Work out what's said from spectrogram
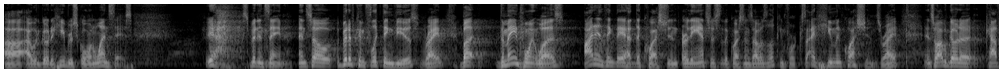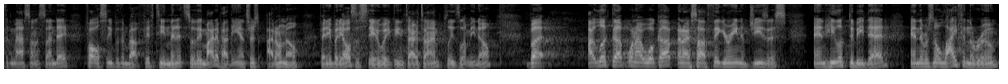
uh, I would go to Hebrew school on Wednesdays. Yeah, it's been insane. And so a bit of conflicting views, right? But the main point was I didn't think they had the question or the answers to the questions I was looking for because I had human questions, right? And so I would go to Catholic Mass on a Sunday, fall asleep within about 15 minutes. So they might have had the answers. I don't know. If anybody else has stayed awake the entire time, please let me know. But I looked up when I woke up and I saw a figurine of Jesus and he looked to be dead, and there was no life in the room,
